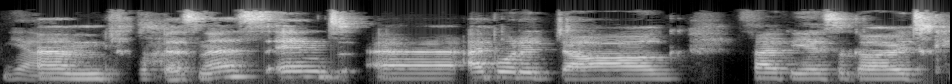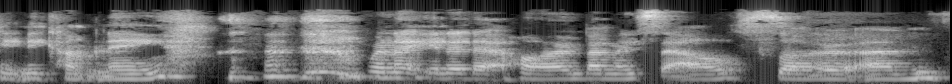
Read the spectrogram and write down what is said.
yeah. um, for business. And uh, I bought a dog five years ago to keep me company when I edit at home by myself. So um,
